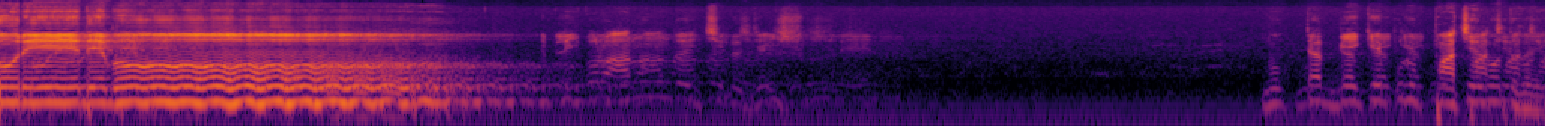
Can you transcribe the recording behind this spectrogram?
করে দেব। আনন্দ ছিল যেই শুনলেন মুখটা বেঁকে পুরো পাঁচের মতো হয়ে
